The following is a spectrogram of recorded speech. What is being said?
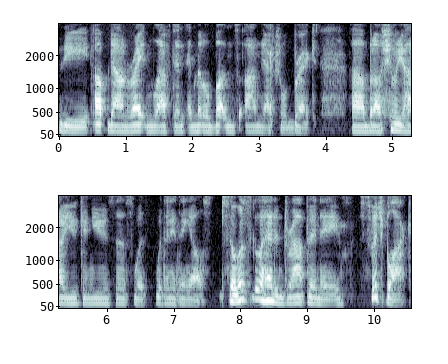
the up, down, right, and left and, and middle buttons on the actual brick. Uh, but I'll show you how you can use this with, with anything else. So let's go ahead and drop in a switch block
